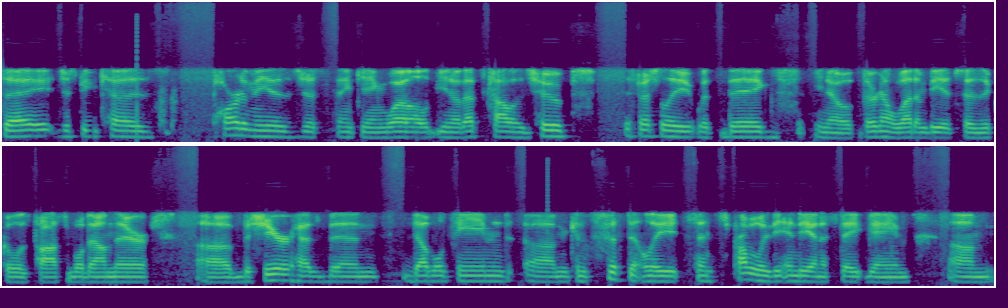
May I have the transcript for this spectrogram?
say just because part of me is just thinking, well, you know, that's college hoops especially with bigs, you know, they're going to let him be as physical as possible down there. Uh, Basheer has been double teamed um, consistently since probably the Indiana State game. Um,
